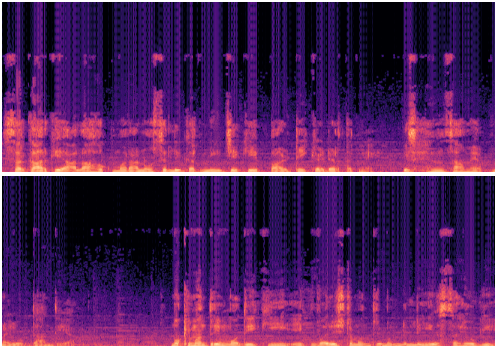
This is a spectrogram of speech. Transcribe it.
सरकार के आला हुक्मरानों से लेकर नीचे के पार्टी कैडर तक ने इस हिंसा में अपना योगदान दिया। मुख्यमंत्री मोदी की एक वरिष्ठ मंत्रिमंडलीय सहयोगी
